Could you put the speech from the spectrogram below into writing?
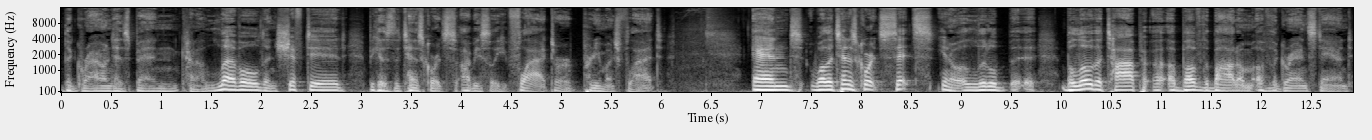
The ground has been kind of leveled and shifted because the tennis court's obviously flat or pretty much flat. And while the tennis court sits, you know, a little bit below the top, uh, above the bottom of the grandstand,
